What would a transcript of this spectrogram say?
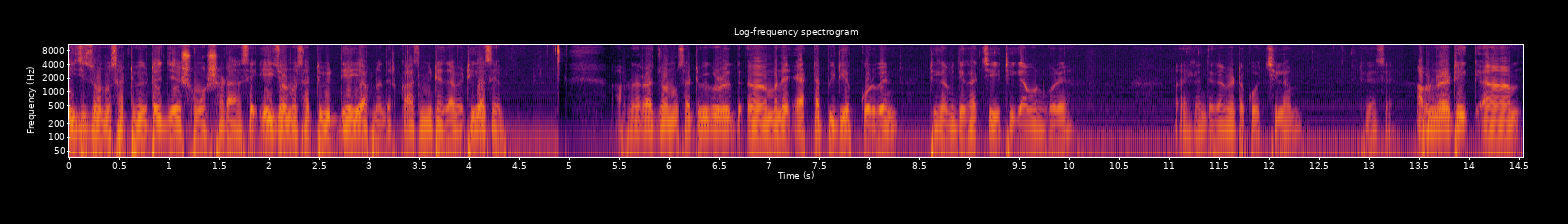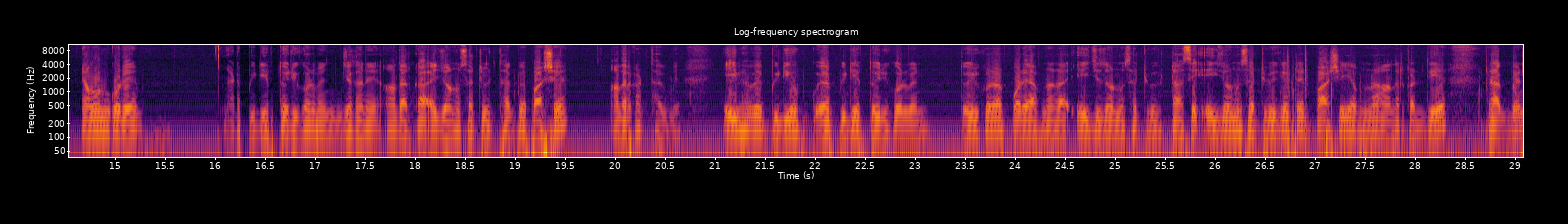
এই যে জন্ম সার্টিফিকেটের যে সমস্যাটা আছে, এই জন্ম সার্টিফিকেট দিয়েই আপনাদের কাজ মিটে যাবে। ঠিক আছে? আপনারা জন্ম সার্টিফিকেট মানে একটা পিডিএফ করবেন। ঠিক আমি দেখাচ্ছি, ঠিক এমন করে। এখান থেকে আমি এটা করছিলাম। ঠিক আছে? আপনারা ঠিক এমন করে একটা পিডিএফ তৈরি করবেন, যেখানে আধার কার্ড জন্ম সার্টিফিকেট থাকবে, পাশে আধার কার্ড থাকবে। এইভাবে পিডিএফ পিডিএফ তৈরি করবেন। তৈরি করার পরে আপনারা এই যে জন্ম সার্টিফিকেটটা আছে, এই জন্ম সার্টিফিকেটের পাশেই আপনারা আধার কার্ড দিয়ে রাখবেন।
